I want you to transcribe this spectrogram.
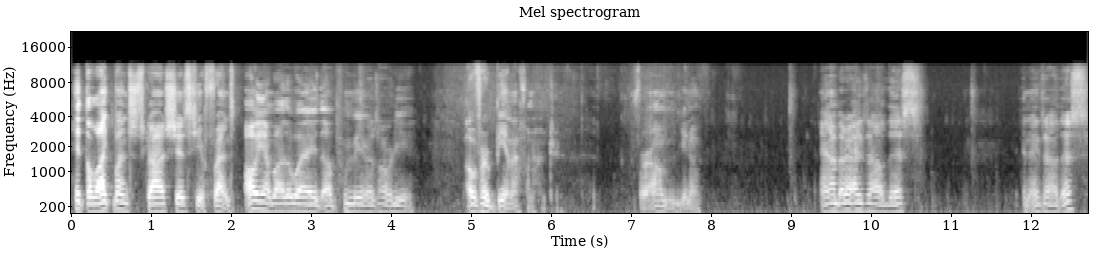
hit the like button, subscribe, share to your friends. Oh yeah, by the way, the premiere is already over BMF 100 for um, you know. And I better exit exile this and exit exile this.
